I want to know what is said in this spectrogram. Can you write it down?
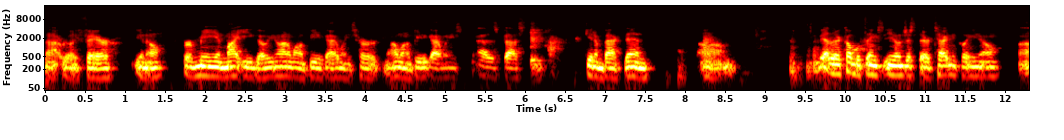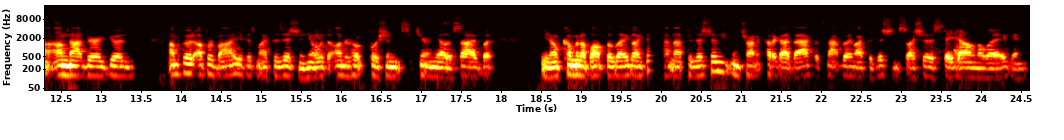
not really fair. You know, for me and my ego, you know, I don't want to beat a guy when he's hurt. I want to beat a guy when he's at his best to get him back then. Um, yeah, there are a couple things, you know, just there technically, you know, uh, I'm not very good. I'm good upper body if it's my position, you know, with the underhook pushing, securing the other side. But, you know, coming up off the leg like that in that position and trying to cut a guy back, that's not really my position. So I should have stayed down on the leg and,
